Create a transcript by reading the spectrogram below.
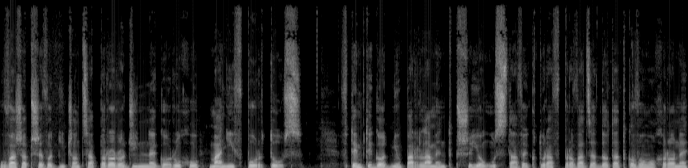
uważa przewodnicząca prorodzinnego ruchu Manif pour tous. W tym tygodniu parlament przyjął ustawę, która wprowadza dodatkową ochronę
